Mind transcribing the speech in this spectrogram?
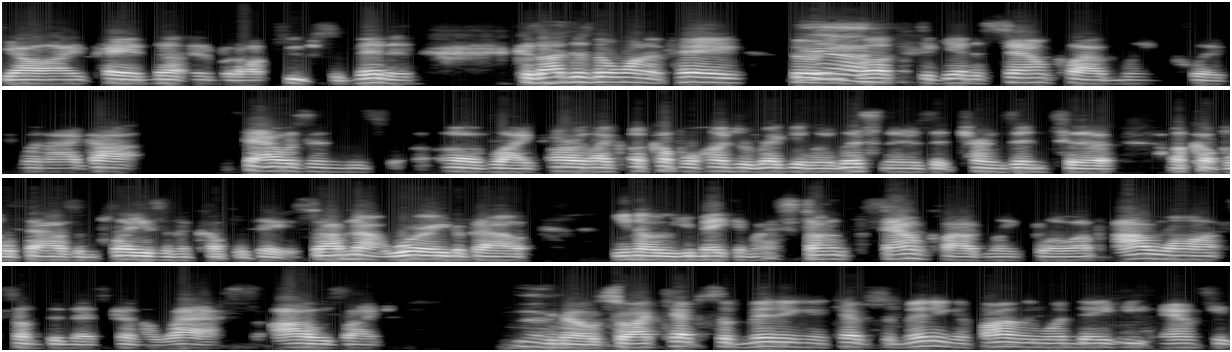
y'all, I ain't paying nothing, but I'll keep submitting," because I just don't want to pay 30 yeah. bucks to get a SoundCloud link clicked when I got thousands of like or like a couple hundred regular listeners it turns into a couple thousand plays in a couple days so i'm not worried about you know you making my soundcloud link blow up i want something that's going to last i was like yeah. you know so i kept submitting and kept submitting and finally one day he answered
